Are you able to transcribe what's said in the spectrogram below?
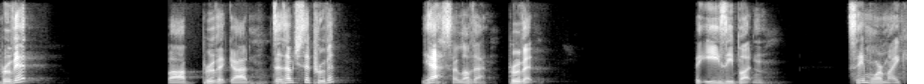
Prove it. Bob, prove it, God. Is that what you said? Prove it? Yes, I love that. Prove it. The easy button. Say more, Mike.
